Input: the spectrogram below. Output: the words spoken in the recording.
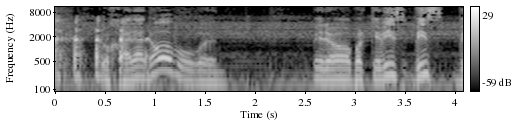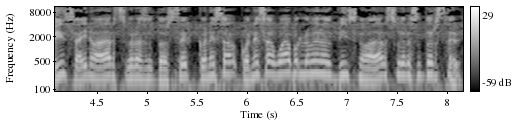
ojalá no, pues, weón. Pero porque Vince, Vince, Vince ahí no va a dar su brazo a torcer. Con esa, con esa weá por lo menos Vince no va a dar su brazo a torcer.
